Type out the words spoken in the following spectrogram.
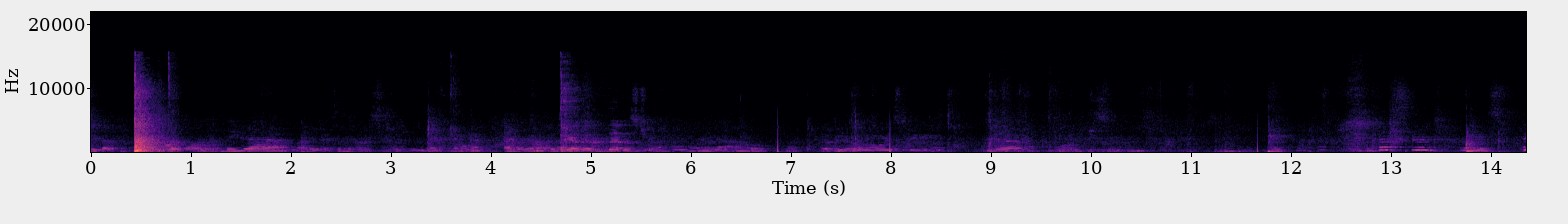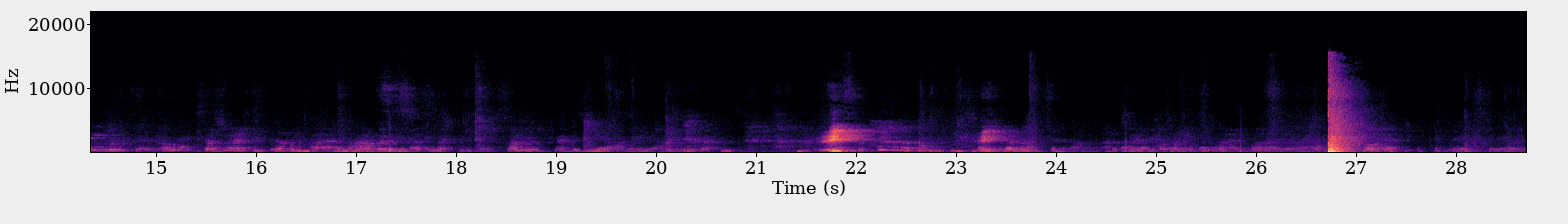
Do that. It will always be. Yeah. But that's good. That's why I keep telling my No, no, but it's seminar just like age people. some trends Because we more are maybe yeah. for the weapons. If I go to seminar, I That's found why I out keep a lot telling of people my, like, my, oh, uh, these are the effect their experience.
